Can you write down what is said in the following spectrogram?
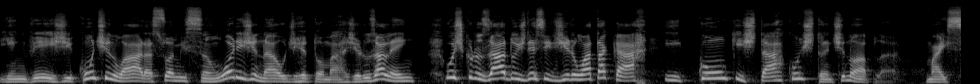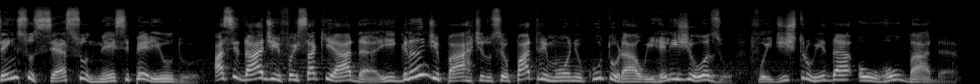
E em vez de continuar a sua missão original de retomar Jerusalém, os cruzados decidiram atacar e conquistar Constantinopla. Mas sem sucesso nesse período. A cidade foi saqueada e grande parte do seu patrimônio cultural e religioso foi destruída ou roubada.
